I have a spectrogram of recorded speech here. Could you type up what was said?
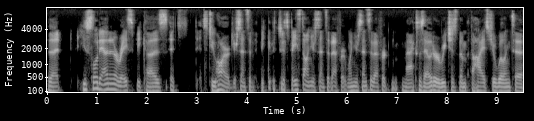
that you slow down in a race because it's it's too hard. Your sense of it's based on your sense of effort. When your sense of effort maxes out or reaches the, the highest you're willing to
